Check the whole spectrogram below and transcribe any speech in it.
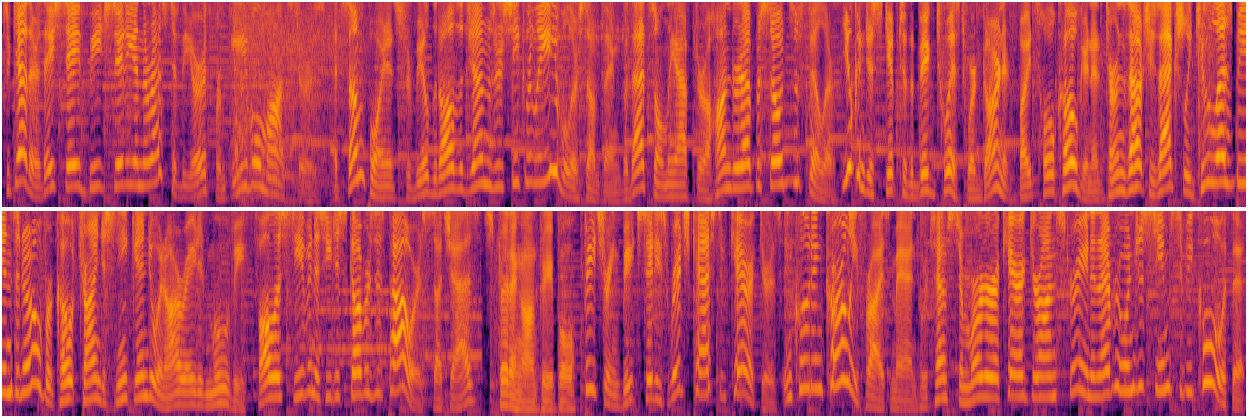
Together, they save Beach City and the rest of the Earth from evil monsters. At some point, it's revealed that all the gems are secretly evil or something, but that's only after a hundred episodes of filler. You can just skip to the big twist where Garnet fights Hulk Hogan, and it turns out she's actually two lesbians in an overcoat trying to sneak into an R-rated movie. Follow Steven as he discovers his powers, such as spitting on people. Featuring Beach City's rich cast of characters, including Curly Fries Man, who attempts to murder a character on screen and everyone just seems to be cool with it.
